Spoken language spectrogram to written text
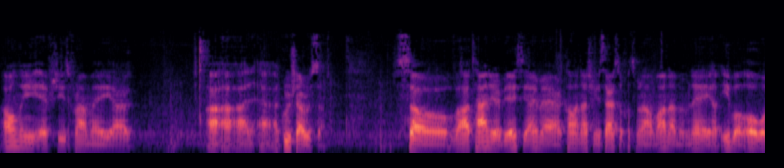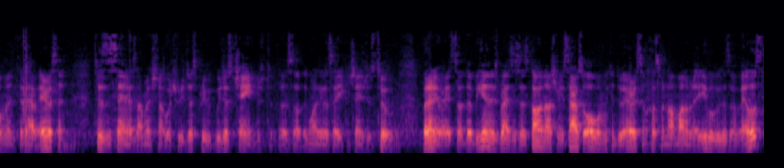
only if she's from a, uh, a, a, a, a Grusha Rusa. So v'hatani Rabbi Yossi Aimer Kol Nashim Yisarasu Chutz Min Almana Memnei Ha'ibol all women could have Erison. This is the same as our Mishnah, which we just pre- we just changed. Uh, so the one going to say you can change this too. But anyway, so the beginning of this it says Kol Nashim Yisarasu all women can do Erison Chutz Min Almana Memnei Ibol because of Avelus.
